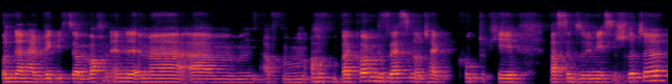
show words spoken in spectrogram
Und dann halt wirklich so am Wochenende immer ähm, auf, dem, auf dem Balkon gesessen und halt geguckt, okay, was sind so die nächsten Schritte.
